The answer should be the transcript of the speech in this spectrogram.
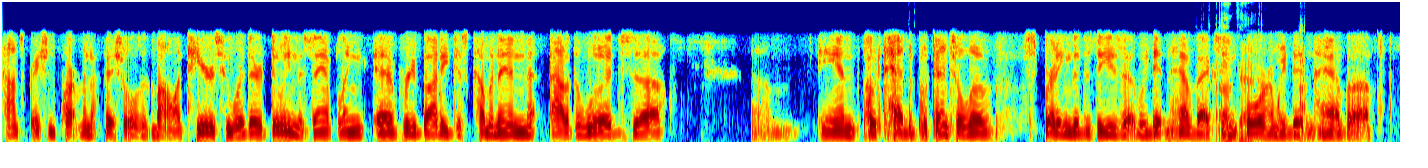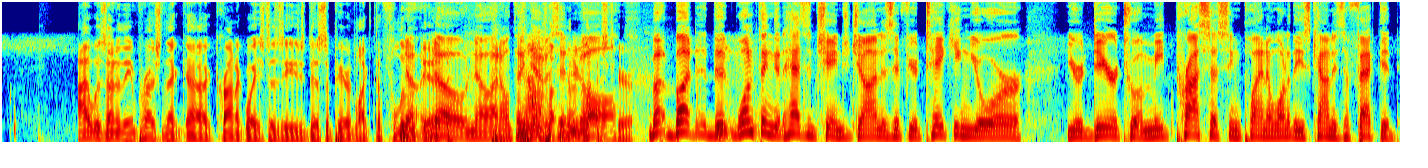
conservation department officials and volunteers who were there doing the sampling, everybody just coming in out of the woods uh, um, and pot- had the potential of spreading the disease that we didn't have vaccine Okay. for, and we didn't have. Uh, I was under the impression that uh, chronic waste disease disappeared like the flu No, did. no, no. I don't think that was it at all. year. But but the one thing that hasn't changed, John, is if you're taking your your deer to a meat processing plant in one of these counties affected,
